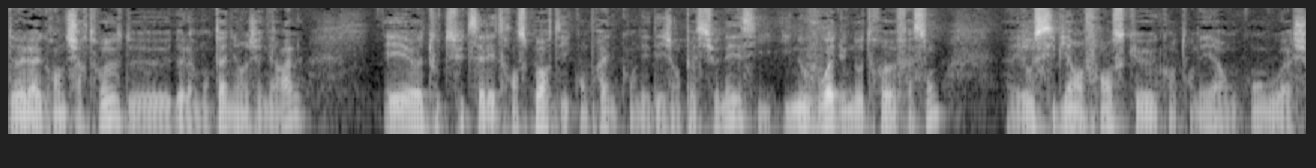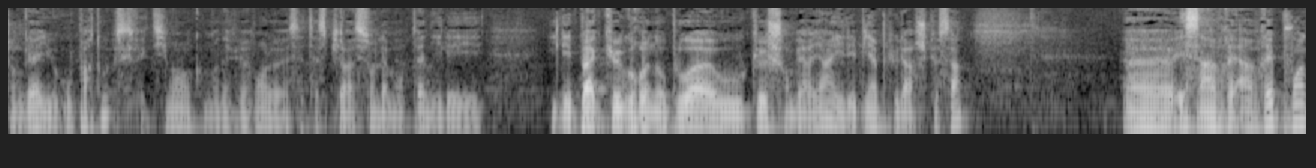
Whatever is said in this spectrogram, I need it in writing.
la Grande Chartreuse, de, de la montagne en général. Et tout de suite, ça les transporte et ils comprennent qu'on est des gens passionnés. ils nous voient d'une autre façon et aussi bien en France que quand on est à Hong Kong ou à Shanghai ou, partout, parce qu'effectivement, comme on a vu avant, cette aspiration de la montagne, il est, il n'est pas que grenoblois ou que chambérien, il est bien plus large que ça. Euh, et c'est un vrai, un vrai point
